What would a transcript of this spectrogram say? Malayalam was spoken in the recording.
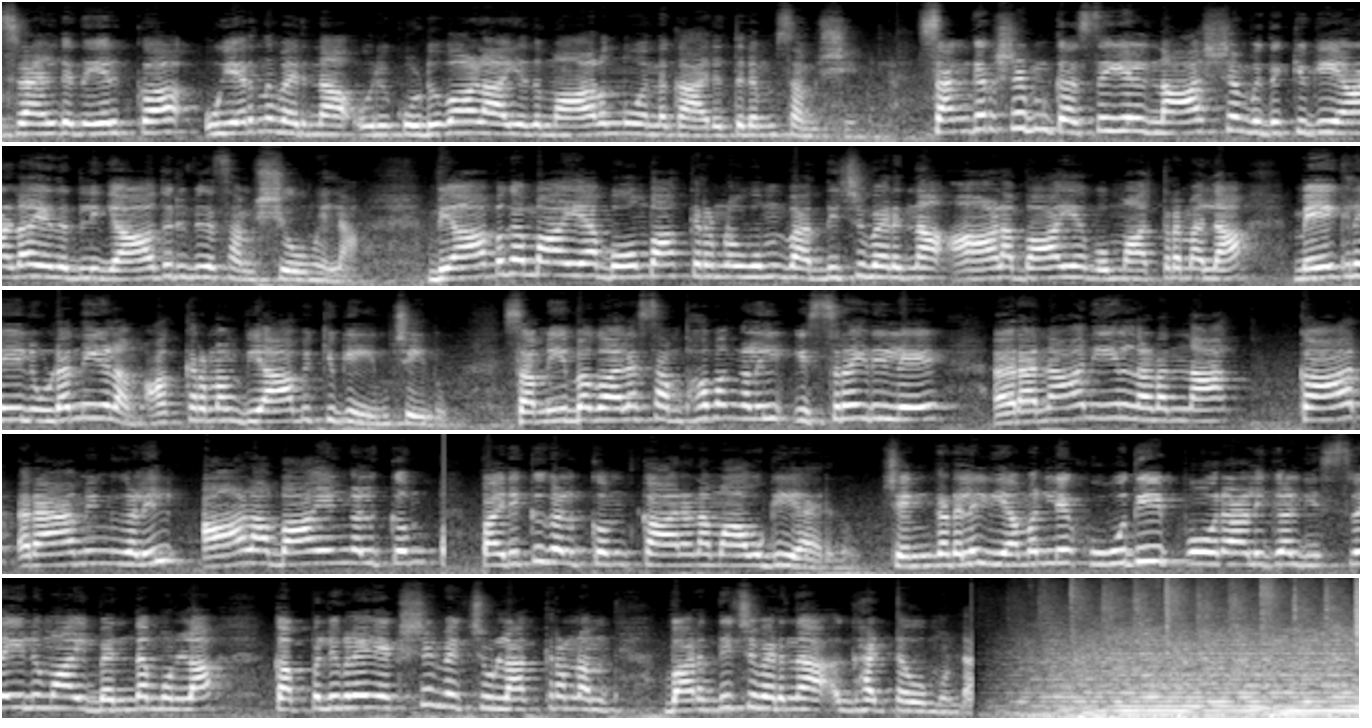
ഇസ്രായേലിന്റെ നേർക്ക് ഉയർന്നു വരുന്ന ഒരു കൊടുവാളായി അത് മാറുന്നു. എന്ന കാര്യത്തിലും സംശയമില്ല. സംഘർഷം ഗസയിൽ നാശം വിതയ്ക്കുകയാണ് എന്നതിൽ യാതൊരുവിധ സംശയവുമില്ല. വ്യാപകമായ ബോംബാക്രമണവും വർദ്ധിച്ചു വരുന്ന ആളപായവും മാത്രമല്ല മേഖലയിൽ ഉടനീളം അക്രമം വ്യാപിക്കുകയും ചെയ്തു. സമീപകാല സംഭവങ്ങളിൽ ഇസ്രയേലിലെ റനാനിയിൽ നടന്ന കാർ റാമിങ്ങുകളിൽ ആളപായങ്ങൾക്കും പരിക്കുകൾക്കും കാരണമാവുകയായിരുന്നു. ചെങ്കടലിൽ യമനിലെ ഹൂതി പോരാളികൾ ഇസ്രയേലുമായി ബന്ധമുള്ള കപ്പലുകളെ ലക്ഷ്യം വെച്ചുള്ള ആക്രമണം വർദ്ധിച്ചു വരുന്ന ഘട്ടവുമുണ്ട്. Thank you.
